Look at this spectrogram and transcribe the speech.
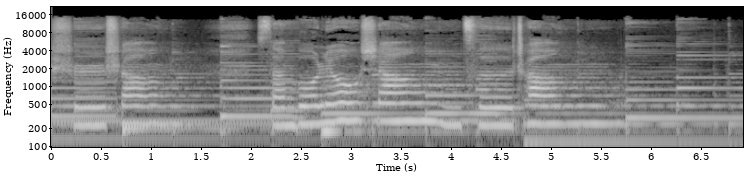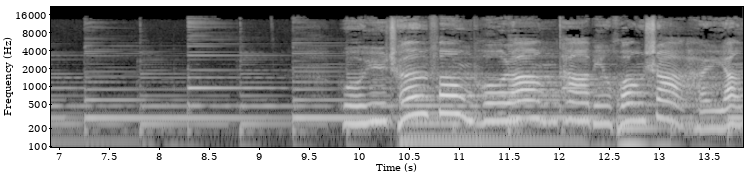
世上，散播留香磁场。我欲乘风破浪，踏遍黄沙海洋，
